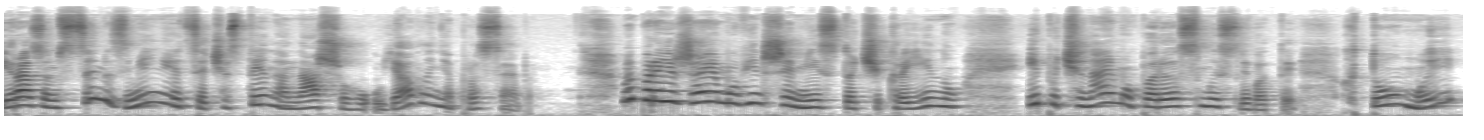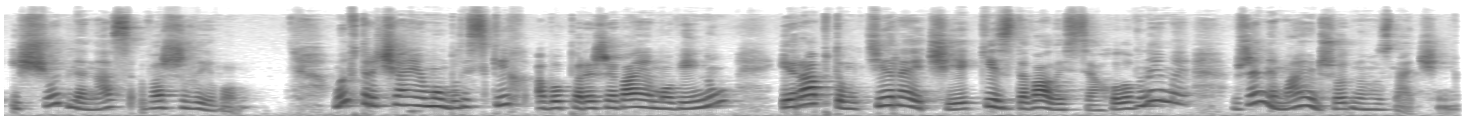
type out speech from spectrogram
і разом з цим змінюється частина нашого уявлення про себе. Ми переїжджаємо в інше місто чи країну і починаємо переосмислювати, хто ми і що для нас важливо. Ми втрачаємо близьких або переживаємо війну, і раптом ті речі, які здавалися головними, вже не мають жодного значення.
